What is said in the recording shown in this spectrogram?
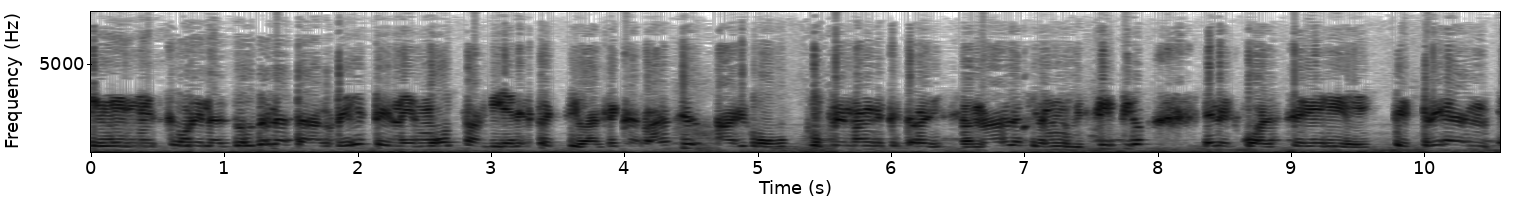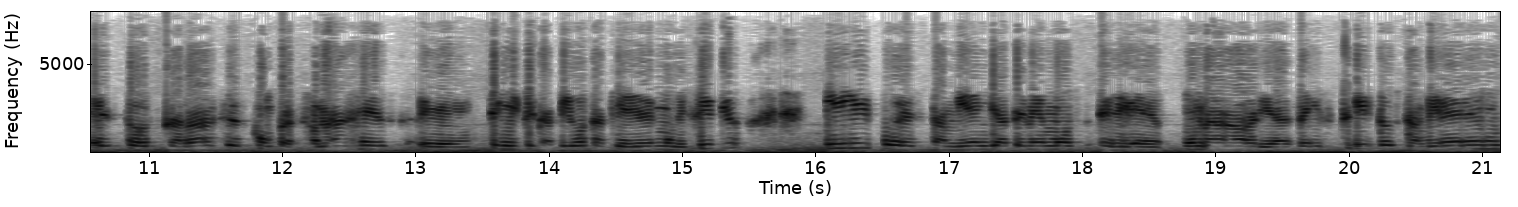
Eh, sobre las 2 de la tarde tenemos también el Festival de Carrancios, algo supremamente tradicional aquí en el municipio, en el cual se, crean estos carrancios con personajes eh, significativos aquí del municipio y pues también ya tenemos eh, una variedad de inscritos también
